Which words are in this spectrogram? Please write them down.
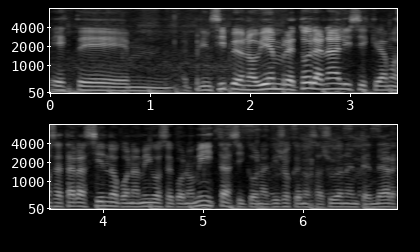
este mm, principio de noviembre todo el análisis que vamos a estar haciendo con amigos economistas y con aquellos que nos ayudan a entender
